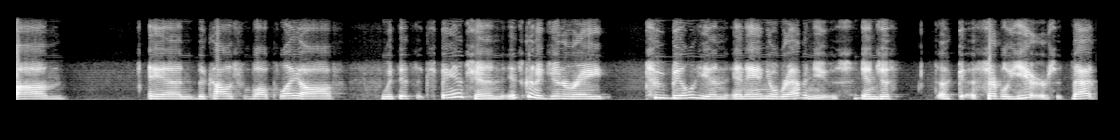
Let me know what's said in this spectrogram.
Um, and the college football playoff, with this expansion, it's going to generate two billion in annual revenues in just uh, several years. That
